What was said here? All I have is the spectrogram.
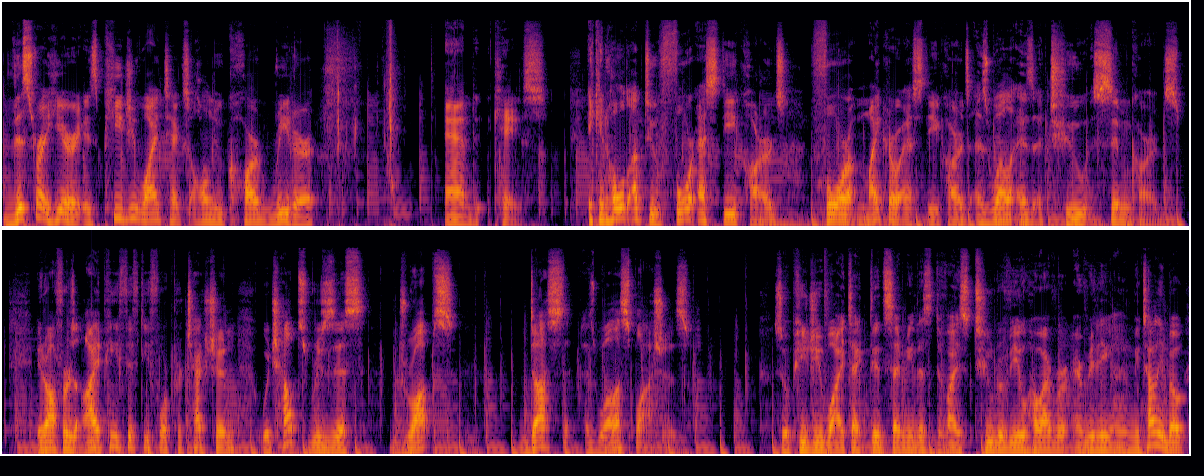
This right here is PGYTECH's all new card reader and case. It can hold up to four SD cards, four micro SD cards, as well as two SIM cards. It offers IP54 protection, which helps resist drops, dust, as well as splashes. So PGY-Tech did send me this device to review. However, everything I'm gonna be telling you about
